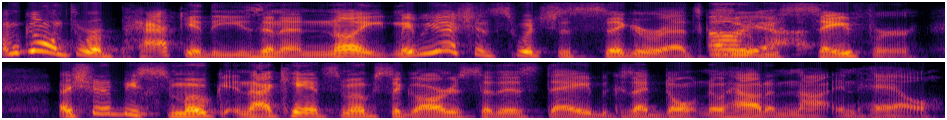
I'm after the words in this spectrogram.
I'm going through a pack of these in a night. Maybe I should switch to cigarettes because Oh, it'll yeah. be safer. I shouldn't be smoking I can't smoke cigars to this day because I don't know how to not inhale.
